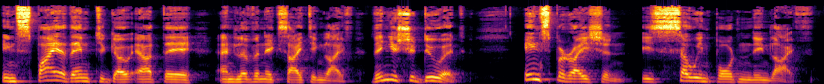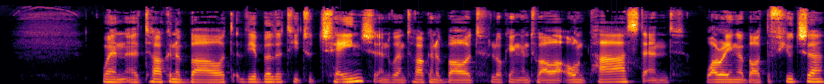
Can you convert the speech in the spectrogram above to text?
inspire them to go out there and live an exciting life, then you should do it. Inspiration is so important in life. when uh, talking about the ability to change and when talking about looking into our own past and worrying about the future,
